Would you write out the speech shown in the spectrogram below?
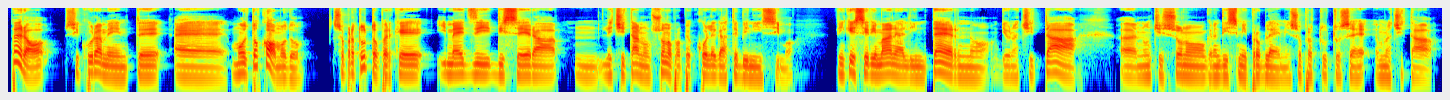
però sicuramente è molto comodo, soprattutto perché i mezzi di sera, mh, le città non sono proprio collegate benissimo. Finché si rimane all'interno di una città eh, non ci sono grandissimi problemi, soprattutto se è una città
